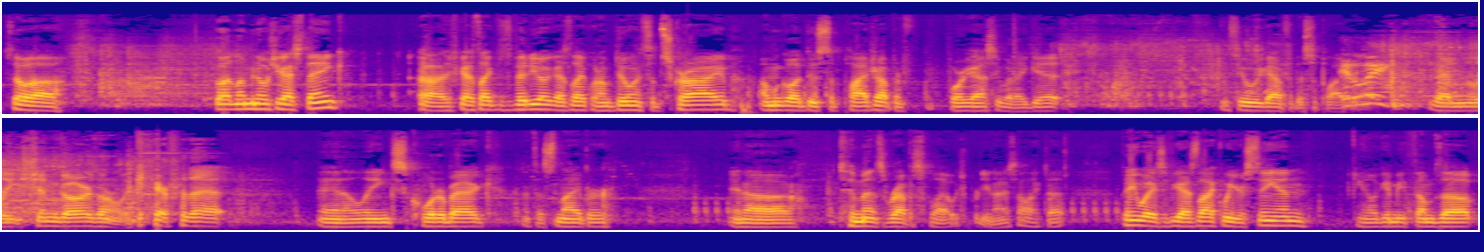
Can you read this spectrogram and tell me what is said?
So, uh, go ahead and let me know what you guys think. Uh, if you guys like this video, you guys like what I'm doing, subscribe. I'm going to go do a supply drop for you guys, see what I get. Let's see what we got for the supply. Elite. We got an elite shin guards. I don't really care for that. And a Lynx quarterback. That's a sniper. And uh, 10 minutes rapid supply, which is pretty nice. I like that. But anyways, if you guys like what you're seeing, you know, give me a thumbs up.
